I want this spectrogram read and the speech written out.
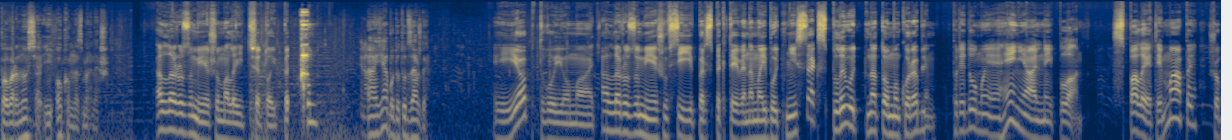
Повернуся і оком не змигнеш. Але розуміє, що малий чи той петун. А я буду тут завжди. Йоп твою мать. Але розуміє, що всі її перспективи на майбутній секс пливуть на тому кораблі. Придумує геніальний план спалити мапи, щоб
